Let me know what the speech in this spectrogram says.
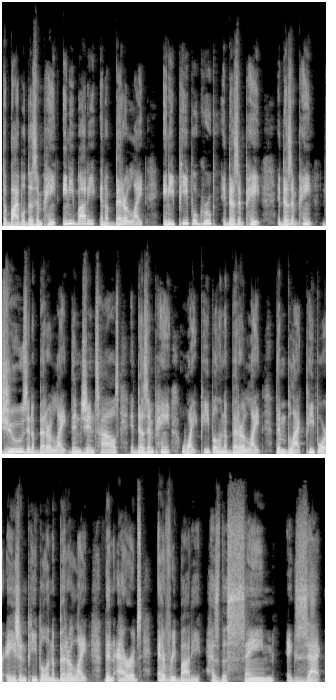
The Bible doesn't paint anybody in a better light, any people group. It doesn't paint it doesn't paint Jews in a better light than Gentiles. It doesn't paint white people in a better light than black people or Asian people in a better light than Arabs. Everybody has the same exact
